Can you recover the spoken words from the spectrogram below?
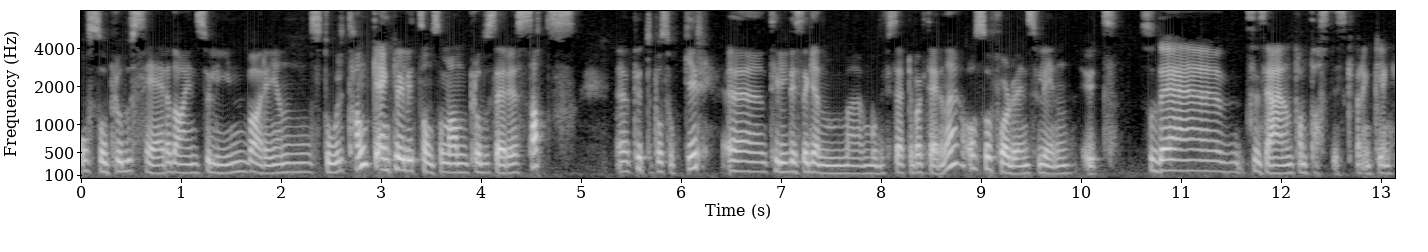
Og så produsere da insulin bare i en stor tank. Egentlig litt sånn som man produserer sats. Eh, putte på sukker til disse genmodifiserte bakteriene, og så får du insulin ut. Så det syns jeg er en fantastisk forenkling.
